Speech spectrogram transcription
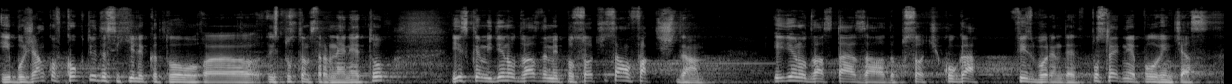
И Божанков, колкото и да се хили, като а, изпускам сравнението, искам един от вас да ми посочи, само факти ще дам. Един от вас в тая зала да посочи. Кога? В изборен ден. Последния половин час.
